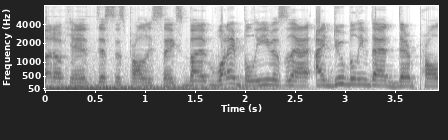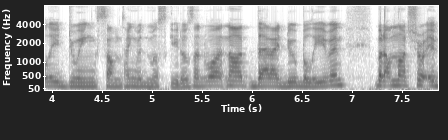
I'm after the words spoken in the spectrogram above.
But okay, this is probably six. But what I believe is that I do believe that they're probably doing something with mosquitoes and whatnot that I do believe in. But I'm not sure if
